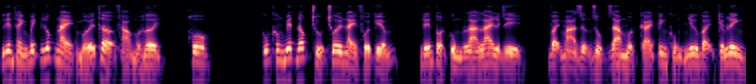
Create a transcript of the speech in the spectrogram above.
Liên thành bích lúc này mới thở phào một hơi, hô. Cũng không biết đốc chủ trôi này phối kiếm, đến tột cùng là lai lịch gì, vậy mà dựng dục ra một cái kinh khủng như vậy kiếm linh.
